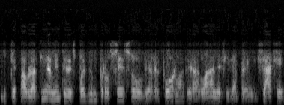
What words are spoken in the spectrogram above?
y que paulatinamente después de un proceso de reformas graduales y de aprendizaje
